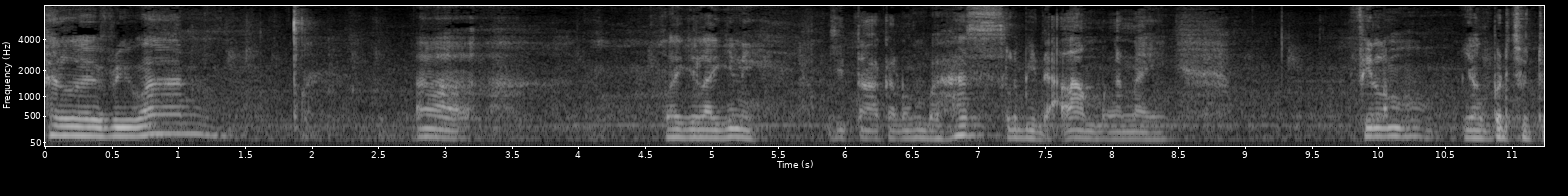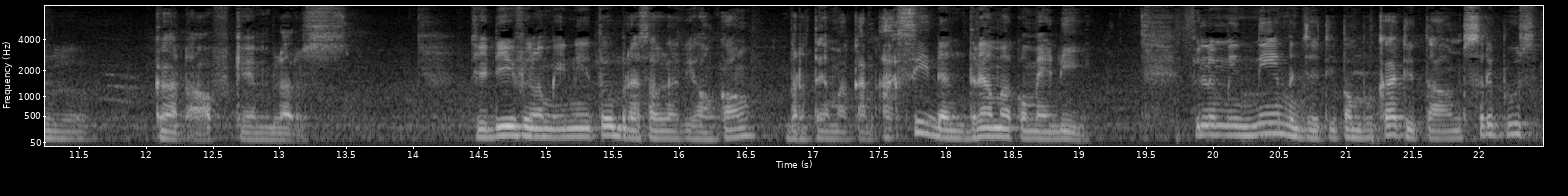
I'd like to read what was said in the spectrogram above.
Hello everyone. Ah, lagi-lagi nih kita akan membahas lebih dalam mengenai film yang berjudul God of Gamblers. Jadi film ini tuh berasal dari Hong Kong, bertemakan aksi dan drama komedi. Film ini menjadi pembuka di tahun 1989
